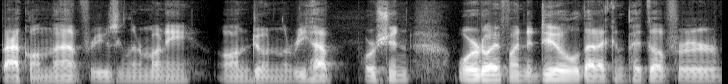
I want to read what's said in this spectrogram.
back on that for using their money on doing the rehab portion. Or do I find a deal that I can pick up for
